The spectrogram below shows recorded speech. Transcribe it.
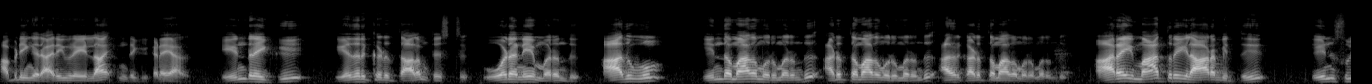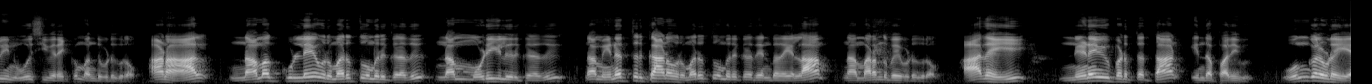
அப்படிங்கிற அறிவுரையெல்லாம் இன்றைக்கு கிடையாது. இன்றைக்கு எதற்கெடுத்தாலும் டெஸ்ட்டு உடனே மருந்து. அதுவும் இந்த மாதம் ஒரு மருந்து அடுத்த மாதம் ஒரு மருந்து அதற்கு அடுத்த மாதம் ஒரு மருந்து. அரை மாத்திரையில் ஆரம்பித்து இன்சுலின் ஊசி வரைக்கும் வந்து விடுகிறோம். ஆனால் நமக்குள்ளே ஒரு மருத்துவம் இருக்கிறது நம் மொழியில் இருக்கிறது நம் இனத்திற்கான ஒரு மருத்துவம் இருக்கிறது என்பதையெல்லாம் நாம் மறந்து போய் விடுகிறோம். அதை நினைவுபடுத்தத்தான் இந்த பதிவு. உங்களுடைய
